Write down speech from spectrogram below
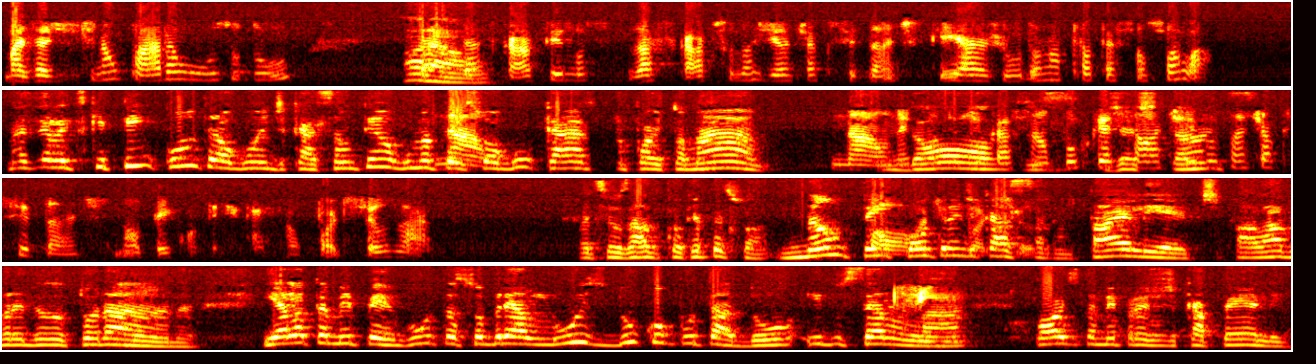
Mas a gente não para o uso do, das, cápsulas, das cápsulas de antioxidantes que ajudam na proteção solar. Mas ela disse que tem contra alguma indicação? Tem alguma não. pessoa, algum caso que pode tomar? Não, nem contraindicação, porque gestantes. são ativos antioxidantes. Não tem contraindicação, pode ser usado. Pode ser usado por qualquer pessoa. Não tem pode, contraindicação, pode tá, Eliette? Palavra da doutora Ana. E ela também pergunta sobre a luz do computador e do celular. Sim pode também prejudicar a pele?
